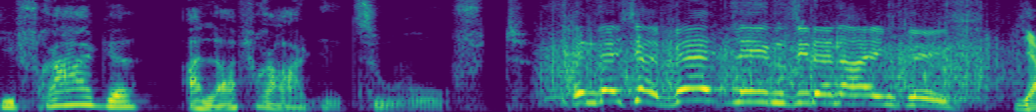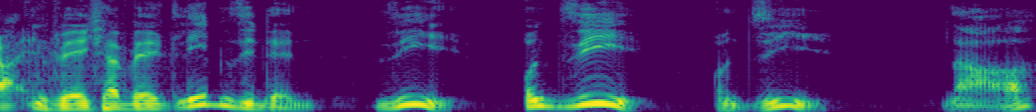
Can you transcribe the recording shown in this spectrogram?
die Frage aller Fragen zuruft. In welcher Welt leben Sie denn eigentlich? Ja, in welcher Welt leben Sie denn? Sie und Sie und Sie? Na?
